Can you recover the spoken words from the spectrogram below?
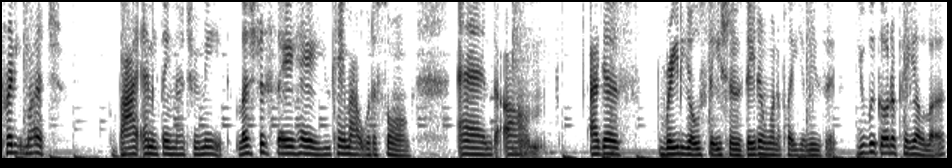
pretty much buy anything that you need. Let's just say, hey, you came out with a song and um I guess radio stations they didn't want to play your music. You would go to Payola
